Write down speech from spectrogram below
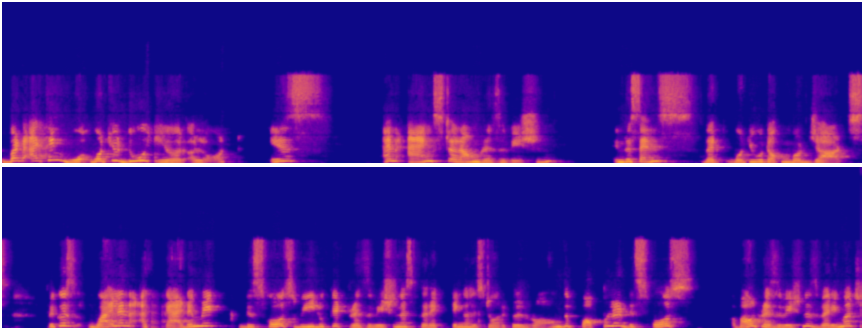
but I think w- what you do hear a lot is an angst around reservation in the sense that what you were talking about Jats. Because while in academic discourse, we look at reservation as correcting a historical wrong, the popular discourse about reservation is very much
